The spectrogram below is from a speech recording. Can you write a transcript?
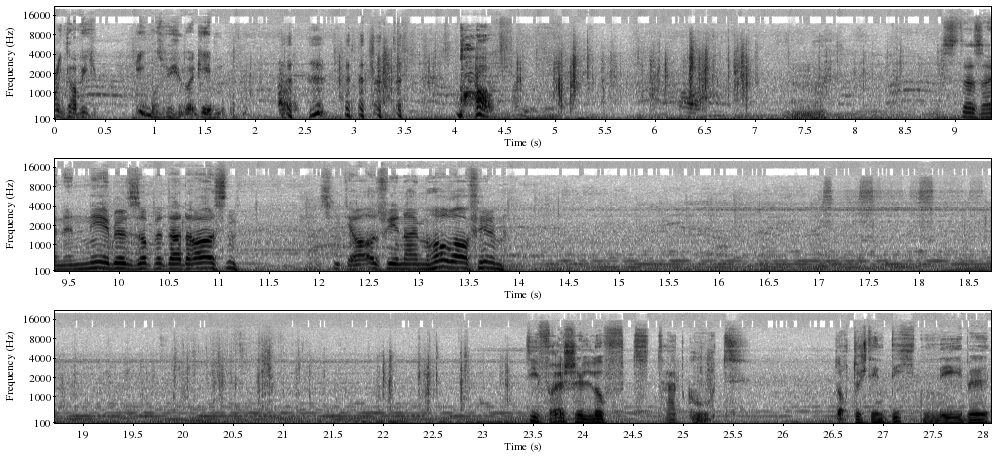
Ich glaube, ich, ich muss mich übergeben. Ist das eine Nebelsuppe da draußen? Das sieht ja aus wie in einem Horrorfilm. Die frische Luft tat gut. Doch durch den dichten Nebel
